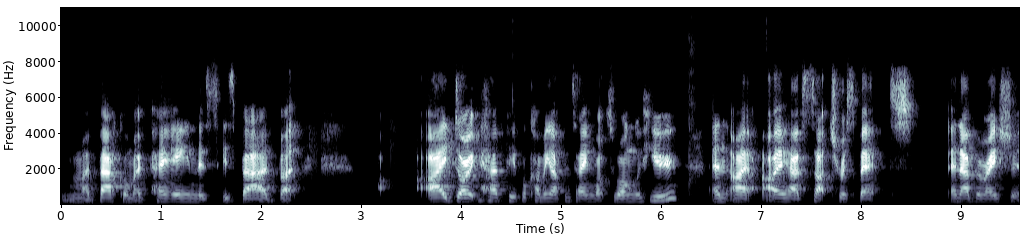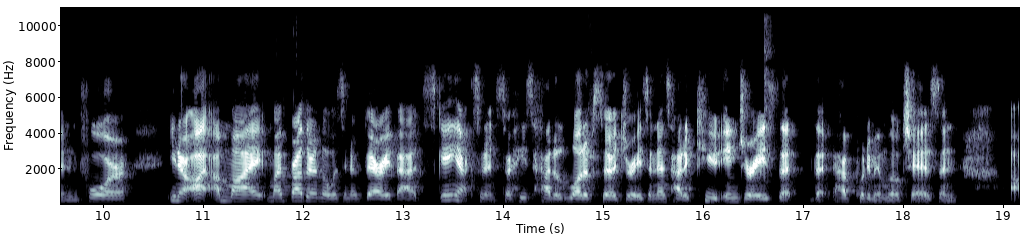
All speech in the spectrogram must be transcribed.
my back or my pain is is bad, but I don't have people coming up and saying what's wrong with you, and I I have such respect and admiration for. You know, I, my my brother-in-law was in a very bad skiing accident, so he's had a lot of surgeries and has had acute injuries that that have put him in wheelchairs. And I-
